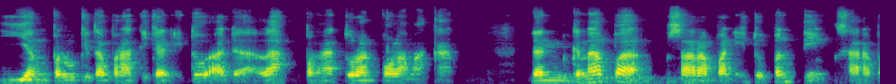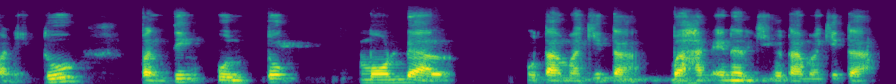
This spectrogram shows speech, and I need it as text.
yang perlu kita perhatikan itu adalah pengaturan pola makan. Dan kenapa sarapan itu penting? Sarapan itu penting untuk modal utama kita, bahan energi utama kita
